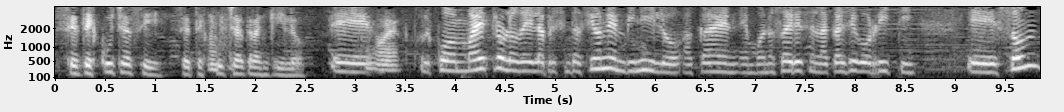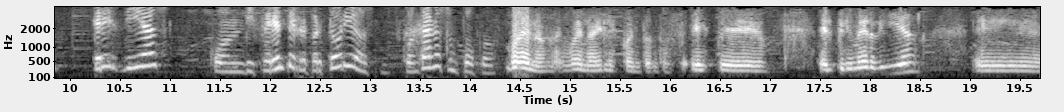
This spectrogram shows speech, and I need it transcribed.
se te escucha así, se te escucha tranquilo. Eh, con maestro lo de la presentación en vinilo acá en, en Buenos Aires en la calle Gorriti eh, son tres días con diferentes repertorios contanos un poco Bueno, bueno, ahí les cuento entonces. Este, el primer día eh,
